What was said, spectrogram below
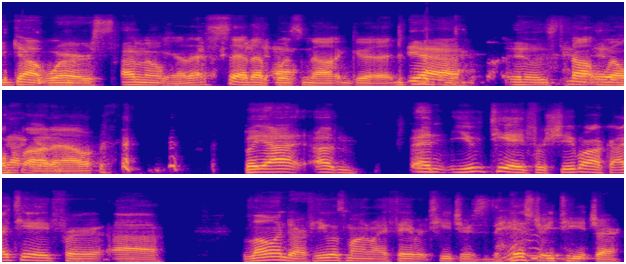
it got worse. I don't know. yeah, that setup was not good. Yeah, it was not it well was not thought good. out. But yeah, um, and you TA'd for Schumacher. I TA'd for uh Lohendorf. He was one of my favorite teachers. He's a history teacher.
